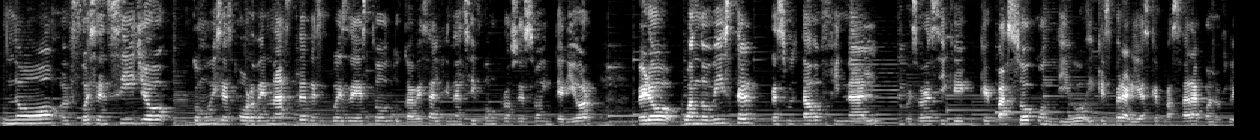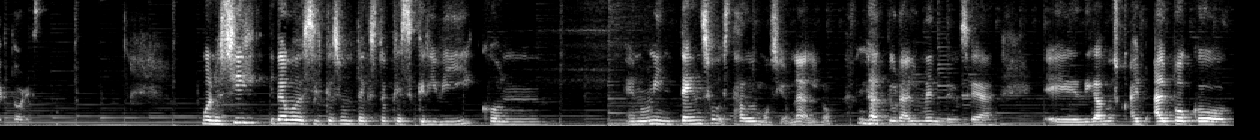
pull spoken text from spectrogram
¿No fue sencillo? Como dices, ordenaste después de esto tu cabeza, al final sí fue un proceso interior, pero cuando viste el resultado final, pues ahora sí que, ¿qué pasó contigo y qué esperarías que pasara con los lectores? Bueno, sí, debo decir que es un texto que escribí con, en un intenso estado emocional, ¿no? Naturalmente, o sea, eh, digamos, hay, hay, poco,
